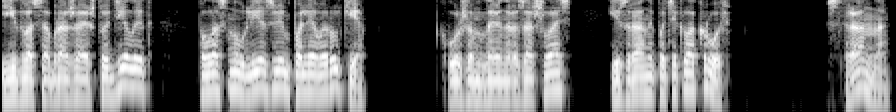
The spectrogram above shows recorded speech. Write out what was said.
и, едва соображая, что делает, полоснул лезвием по левой руке. Кожа мгновенно разошлась, из раны потекла кровь. Странно,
